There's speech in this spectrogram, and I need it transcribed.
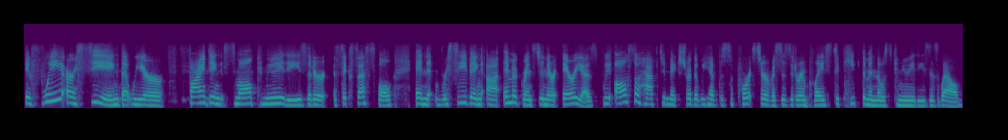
If we are seeing that we are finding small communities that are successful in receiving uh, immigrants in their areas, we also have to make sure that we have the support services that are in place to keep them in those communities as well.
